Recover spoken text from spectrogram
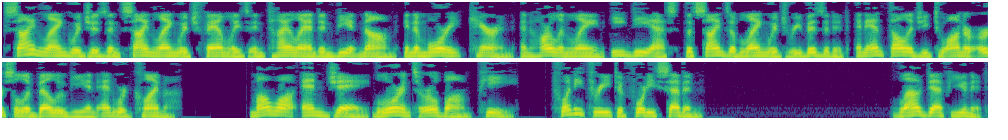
Sign Languages and Sign Language Families in Thailand and Vietnam, in Emmorey, Karen, and Harlan Lane, eds, The Signs of Language Revisited, an anthology to honor Ursula Bellugi and Edward Klima. Mahwah, N.J., Lawrence Erlbaum, p. 23-47 Lao Deaf Unit.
